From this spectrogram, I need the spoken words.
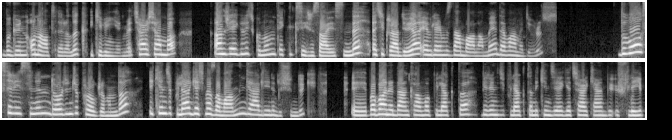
Bugün 16 Aralık 2020 Çarşamba. Andrei Grishko'nun teknik sihri sayesinde Açık Radyo'ya evlerimizden bağlanmaya devam ediyoruz. The Wall serisinin dördüncü programında ikinci plağa geçme zamanının geldiğini düşündük. Ee, babaanneden kalma plakta birinci plaktan ikinciye geçerken bir üfleyip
